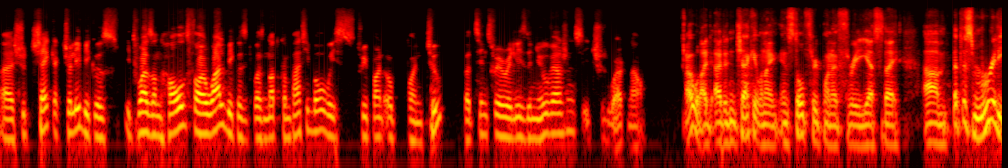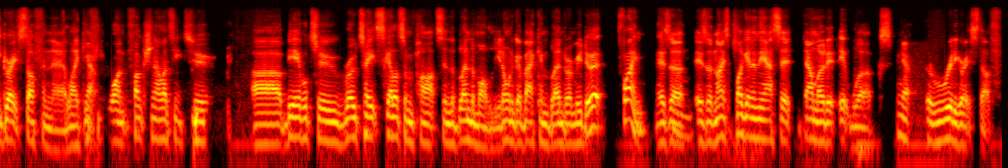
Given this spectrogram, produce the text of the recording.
I should check actually because it was on hold for a while because it was not compatible with 3.0.2. But since we released the new versions, it should work now. Oh, well, I, I, didn't check it when I installed 3.03 yesterday. Um, but there's some really great stuff in there. Like if yeah. you want functionality to uh, be able to rotate skeleton parts in the Blender model. You don't want to go back in Blender and redo it. Fine. There's a mm. there's a nice plugin in the asset. Download it. It works. Yeah, They're really great stuff.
